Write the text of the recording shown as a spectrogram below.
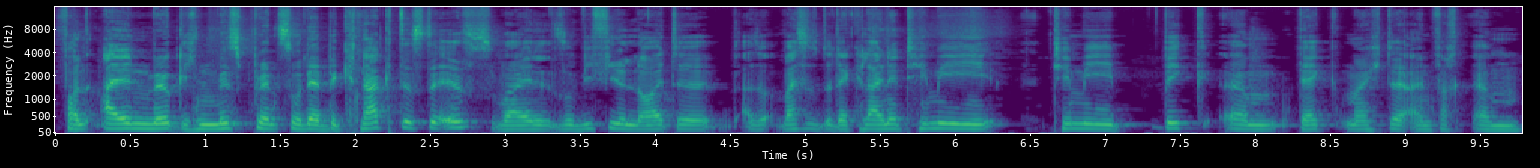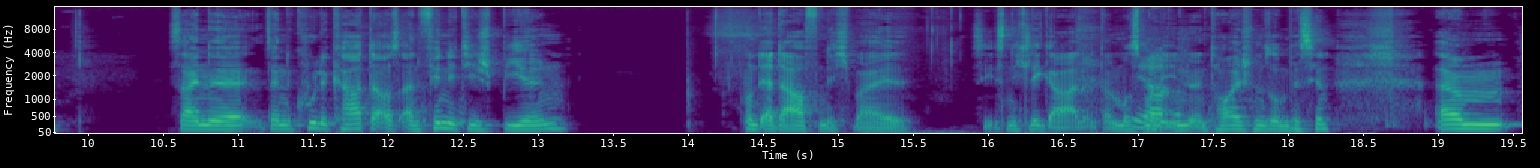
von allen möglichen Missprints so der beknackteste ist, weil so wie viele Leute, also weißt du, so der kleine Timmy, Timmy Big ähm, Deck möchte einfach ähm, seine, seine coole Karte aus Infinity spielen und er darf nicht, weil sie ist nicht legal und dann muss Ja. man ihn enttäuschen so ein bisschen. Ähm,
